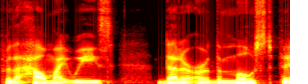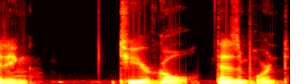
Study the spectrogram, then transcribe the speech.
for the how might we's that are, are the most fitting to your goal. That is important.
